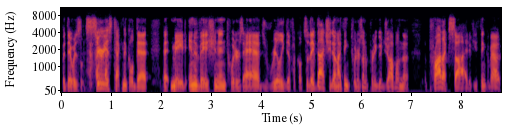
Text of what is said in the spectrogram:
but there was serious technical debt that made innovation in Twitter's ads really difficult. So they've actually done, I think Twitter's done a pretty good job on the, the product side. If you think about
